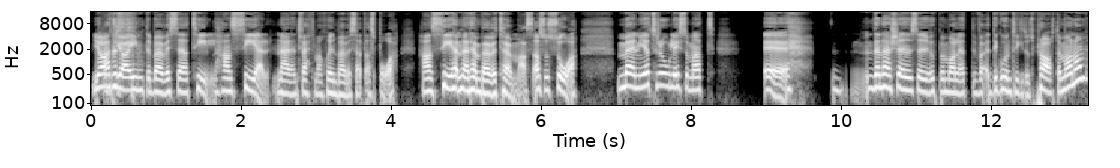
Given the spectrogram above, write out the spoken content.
Ja, att precis. jag inte behöver säga till. Han ser när en tvättmaskin behöver sättas på. Han ser när den behöver tömmas. Alltså så. Men jag tror liksom att eh, den här tjejen säger uppenbarligen att det, va- det går inte riktigt att prata med honom.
